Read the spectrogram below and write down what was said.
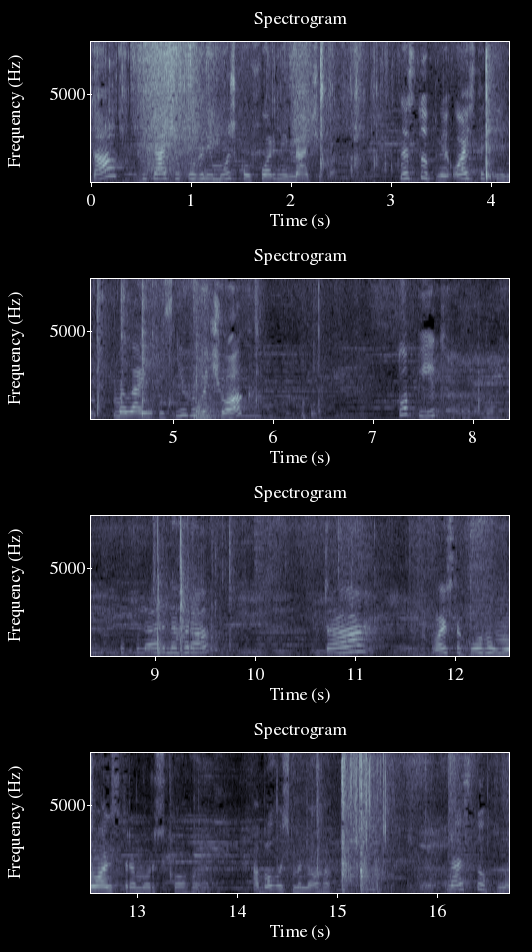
та дитячу погрімушку у формі м'ячика. Наступний ось такий миленький сніговичок. Попіт. Популярна гра. Та ось такого монстра морського. Або восьминога. Наступну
